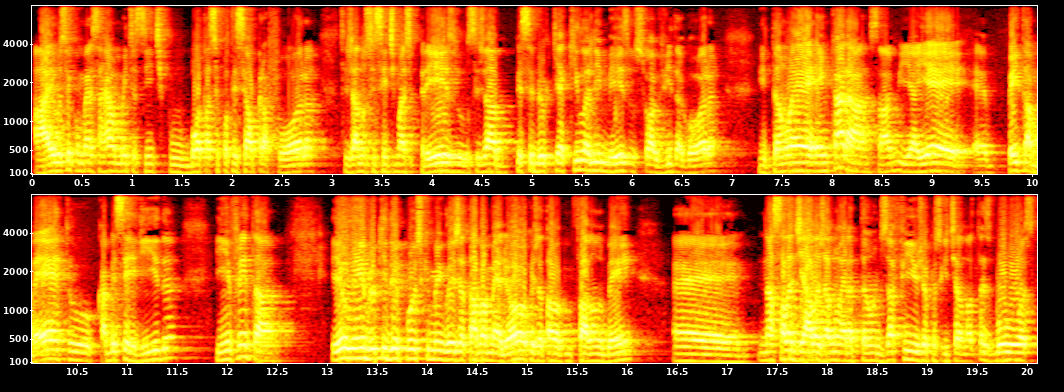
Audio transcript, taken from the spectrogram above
Aí você começa realmente assim, tipo, botar seu potencial para fora, você já não se sente mais preso, você já percebeu que é aquilo ali mesmo, sua vida agora. Então é, é encarar, sabe? E aí é, é peito aberto, cabeça erguida e enfrentar. Eu lembro que depois que o meu inglês já estava melhor, que eu já estava falando bem, é, na sala de aula já não era tão desafio, já consegui tirar notas boas,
